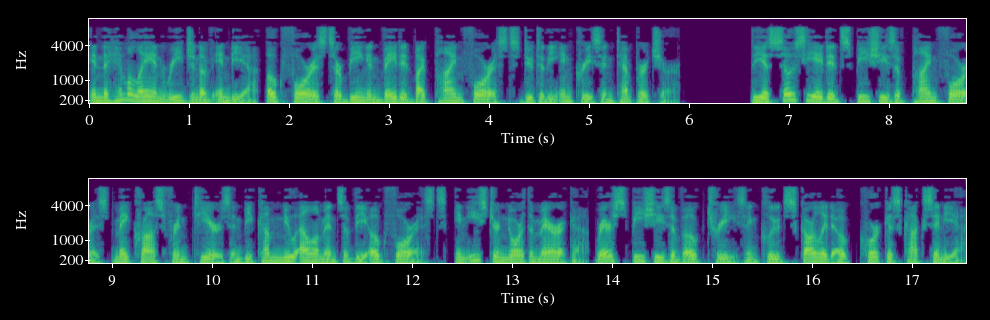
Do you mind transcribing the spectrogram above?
In the Himalayan region of India, oak forests are being invaded by pine forests due to the increase in temperature. The associated species of pine forest may cross frontiers and become new elements of the oak forests. In eastern North America, rare species of oak trees include scarlet oak Quercus coccinea,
